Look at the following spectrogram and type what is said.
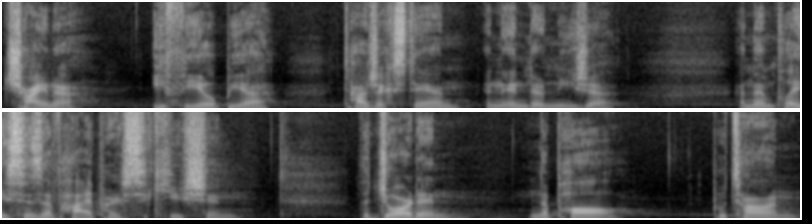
China, Ethiopia, Tajikistan, and Indonesia. And then places of high persecution the Jordan, Nepal, Bhutan,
